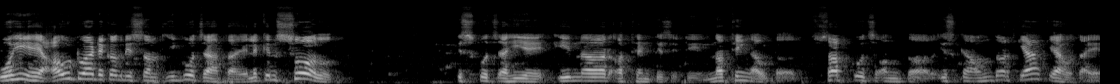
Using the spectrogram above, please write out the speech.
वही है आउटवर्ड रिकोगनिशन ईगो चाहता है, लेकिन सोल इसको चाहिए इनर ऑथेंटिसिटी नथिंग आउटर सब कुछ अंतर। इसका अंतर क्या क्या होता है?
